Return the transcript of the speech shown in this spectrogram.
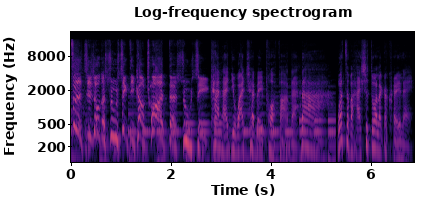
自己肉的属性抵抗穿的属性。看来你完全没破防的。那我怎么还是多了个傀儡？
